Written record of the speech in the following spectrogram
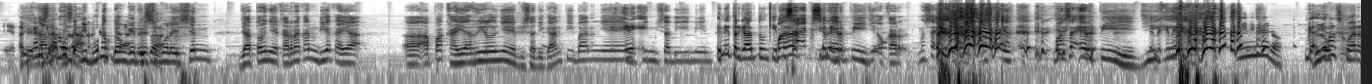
Iya, tapi Iya, kan sekarang udah dibuat dong genre Bisa. simulation jatuhnya karena kan dia kayak eh, apa kayak realnya bisa diganti bannya Ini- mungkin bisa diinin Ini tergantung kita. masa action RPG oh kar masa masa, masa RPG Ini, ini iya dong. Nggak, dulu iya. kan Square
